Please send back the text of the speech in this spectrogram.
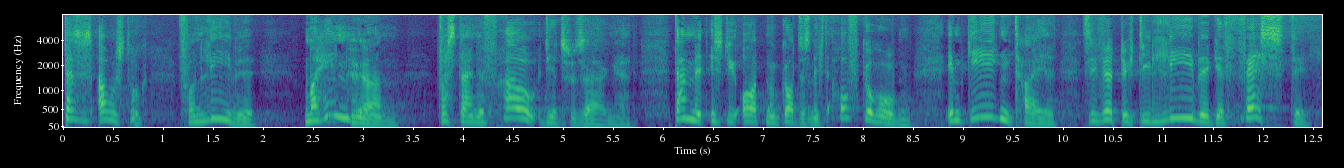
Das ist Ausdruck von Liebe. Mal hinhören, was deine Frau dir zu sagen hat. Damit ist die Ordnung Gottes nicht aufgehoben. Im Gegenteil, sie wird durch die Liebe gefestigt.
